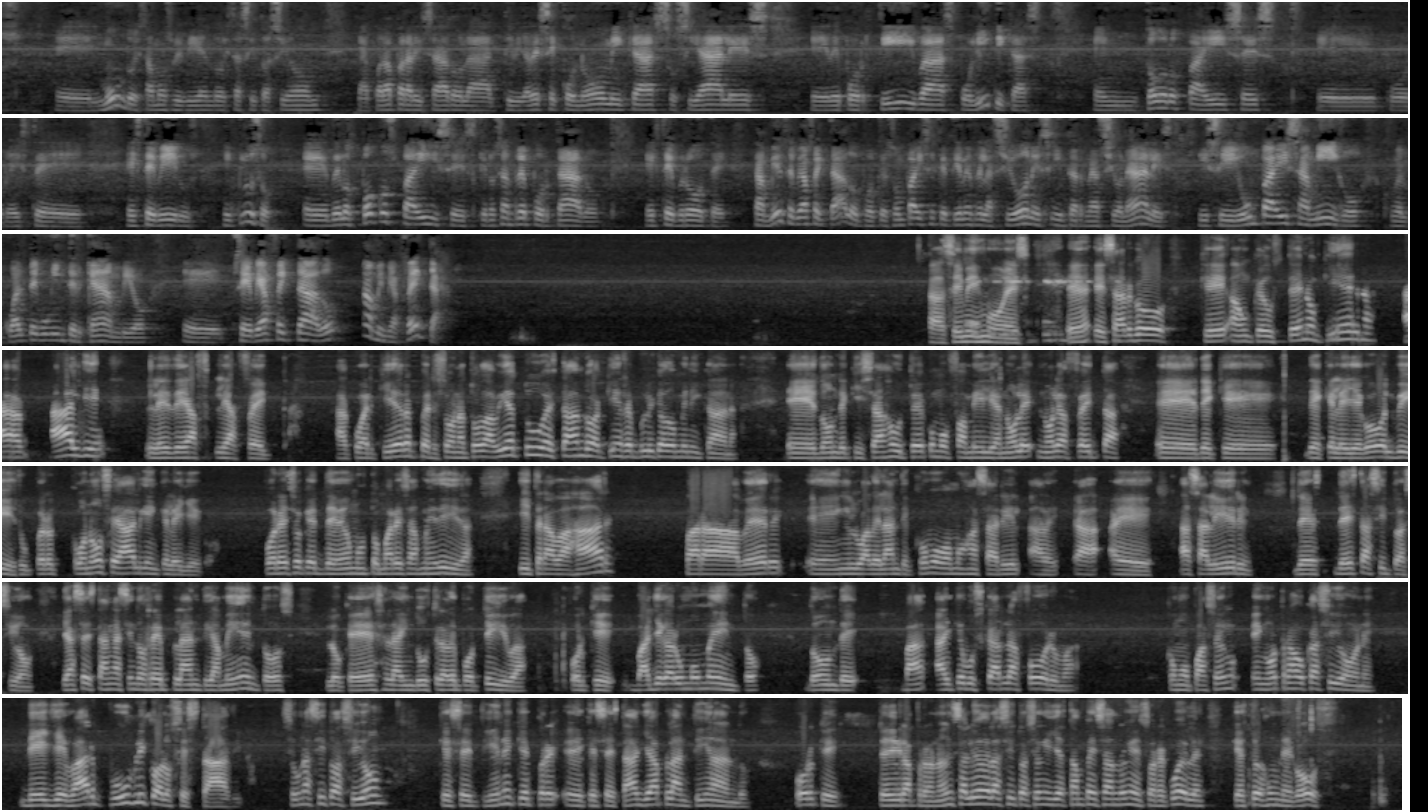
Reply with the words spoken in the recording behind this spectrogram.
eh, el mundo estamos viviendo esta situación, la cual ha paralizado las actividades económicas, sociales, eh, deportivas, políticas en todos los países eh, por este, este virus. Incluso eh, de los pocos países que no se han reportado este brote, también se ve afectado porque son países que tienen relaciones internacionales y si un país amigo con el cual tengo un intercambio se ve afectado, a mí me afecta. Así mismo es. Es, algo que aunque usted no quiera, a, alguien le, le afecta a cualquier persona, todavía tú estando aquí en República Dominicana, eh, donde quizás a usted como familia no le, no le afecta eh, de, que, de que le llegó el virus, pero conoce a alguien que le llegó. Por eso que debemos tomar esas medidas y trabajar para ver en lo adelante cómo vamos a salir a, eh, salir de, de, esta situación. Ya se están haciendo replanteamientos lo que es la industria deportiva, porque va a llegar un momento donde hay que buscar la forma, como pasó en, otras ocasiones, de llevar público a los estadios. Es una situación que se tiene que, eh, que se está ya planteando, porque te dirá, pero no han salido de la situación y ya están pensando en eso. Recuerden que esto es un negocio,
